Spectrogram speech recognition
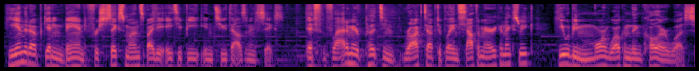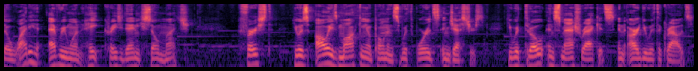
He ended up getting banned for six months by the ATP in 2006. If Vladimir Putin rocked up to play in South America next week, he would be more welcome than Koellerer was, so why did everyone hate Crazy Dani so much? First, he was always mocking opponents with words and gestures. He would throw and smash rackets and argue with the crowds.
